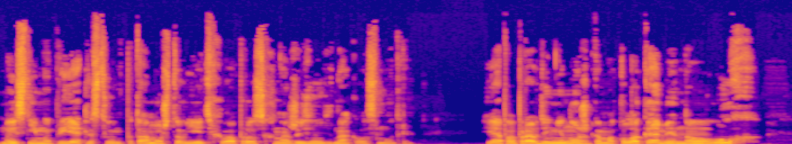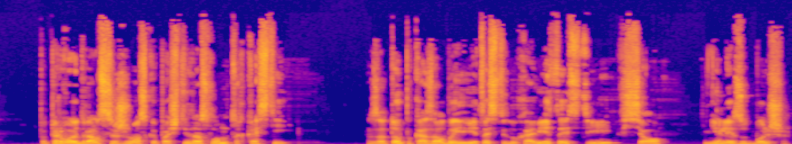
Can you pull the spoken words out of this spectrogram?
Мы с ним и приятельствуем, потому что в этих вопросах на жизнь одинаково смотрим. Я, по правде, не ножиком, а кулаками, но ух! Попервой дрался жестко, почти до сломанных костей. Зато показал боевитость и духовитость, и все, не лезут больше.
